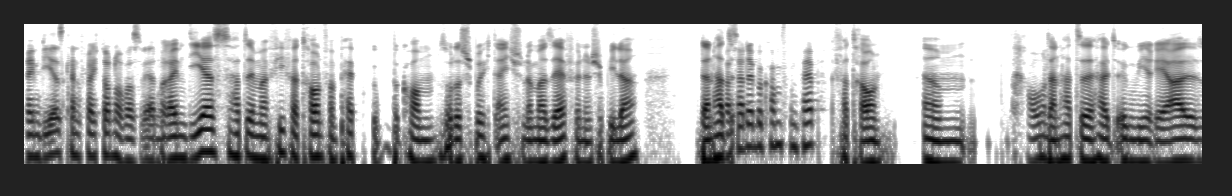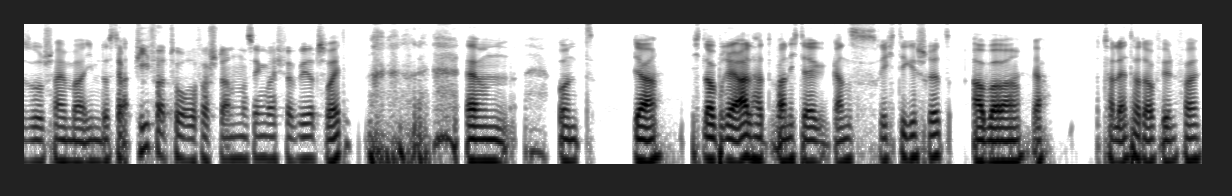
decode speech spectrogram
Brahim Diaz kann vielleicht doch noch was werden. Brahim Diaz hatte immer viel Vertrauen von Pep bekommen. So, das spricht eigentlich schon immer sehr für einen Spieler. Dann hat was hat er bekommen von Pep? Vertrauen. Ähm, Vertrauen. dann hatte halt irgendwie Real so scheinbar ihm das. ich habe FIFA-Tore verstanden, deswegen war ich verwirrt. Wait. ähm, und ja, ich glaube, Real hat, war nicht der ganz richtige Schritt, aber ja, Talent hat er auf jeden Fall.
